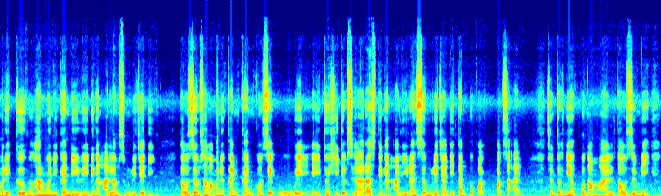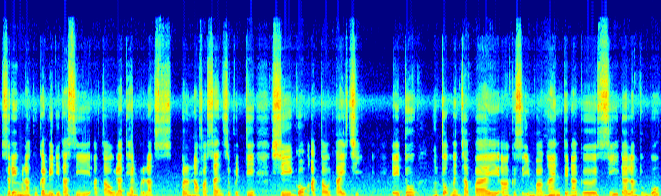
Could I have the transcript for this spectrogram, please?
mereka mengharmonikan diri dengan alam semula jadi. Taoism sangat menekankan konsep Wu Wei iaitu hidup selaras dengan aliran semula jadi tanpa paksaan. Contohnya, pengamal Taoism ni sering melakukan meditasi atau latihan pernafasan seperti Qigong atau Tai Chi iaitu untuk mencapai uh, keseimbangan tenaga si dalam tubuh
